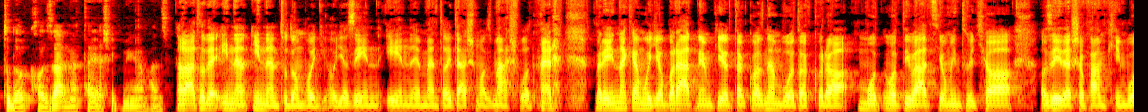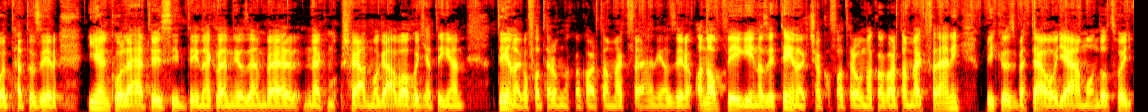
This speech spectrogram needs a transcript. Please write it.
tudok hozzáadni a teljesítményemhez. Na látod, de innen, innen tudom, hogy, hogy az én, én mentalitásom az más volt, mert, mert én nekem, hogy a barátnőm kijött, akkor az nem volt akkora motiváció, mint hogyha az édesapám kim volt. Hát azért ilyenkor lehet őszintének lenni az embernek saját magával, hogy hát igen, tényleg a fateromnak akartam megfelelni. Azért a nap végén azért tényleg csak a fateromnak akartam megfelelni, miközben te, ahogy elmondod, hogy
